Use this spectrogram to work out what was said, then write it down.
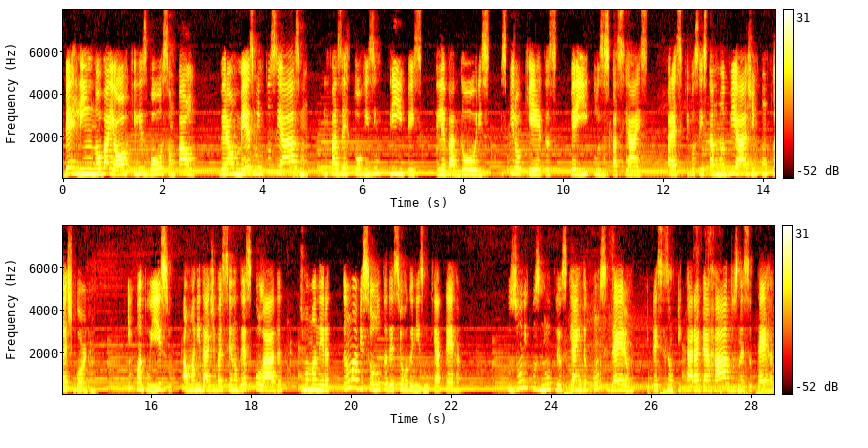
Berlim, Nova York, Lisboa ou São Paulo, verá o mesmo entusiasmo em fazer torres incríveis, elevadores, espiroquetas, veículos espaciais. Parece que você está numa viagem com Flash Gordon. Enquanto isso, a humanidade vai sendo descolada de uma maneira tão absoluta desse organismo que é a Terra. Os únicos núcleos que ainda consideram que precisam ficar agarrados nessa Terra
